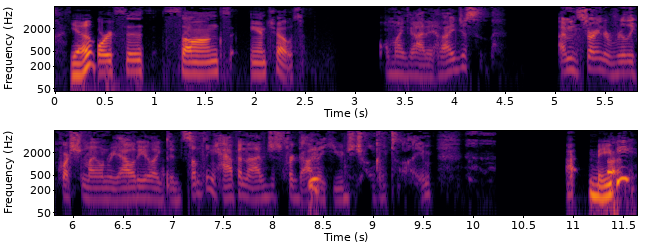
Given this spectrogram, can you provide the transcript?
Yep. horses, songs, and shows. Oh my god, have I just... I'm starting to really question my own reality. Like, did something happen and I've just forgotten a huge chunk of time? Uh, maybe.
